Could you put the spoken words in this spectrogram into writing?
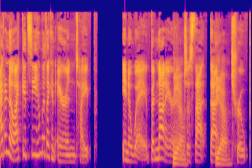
I don't know, I could see him with like an Erin type in a way, but not Erin, Yeah. just that that Yeah. trope.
